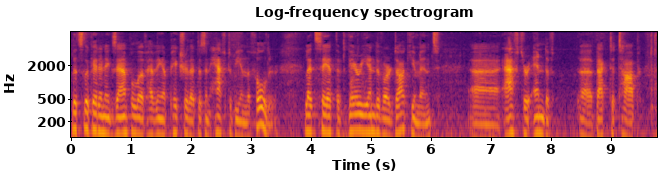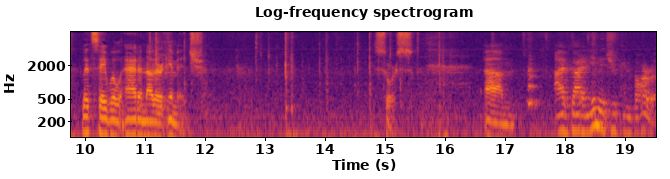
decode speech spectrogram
Let's look at an example of having a picture that doesn't have to be in the folder. Let's say at the very end of our document, uh, after end of uh, back to top, let's say we'll add another image. Source. Um, I've got an image you can borrow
